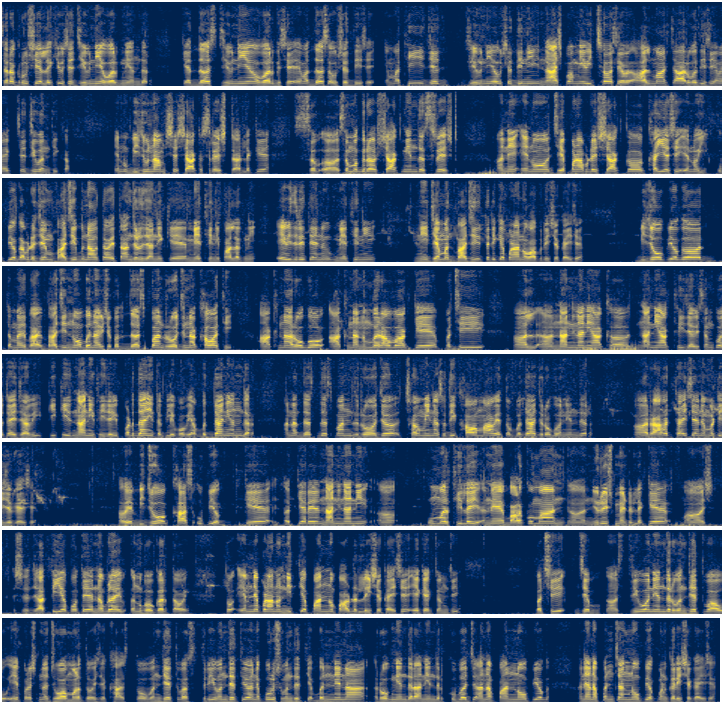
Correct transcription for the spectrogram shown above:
ચરક ઋષિએ લખ્યું છે જીવનીય વર્ગની અંદર કે દસ જીવનીય વર્ગ છે, એમાં દસ ઔષધિ છે. એમાંથી જે જીવની ઔષધિની નાશ પામી એવી છ છે હાલમાં ચાર વધી છે, એમાં એક છે જીવંતિકા. એનું બીજું નામ છે શાક શ્રેષ્ઠ, એટલે કે સમગ્ર શાકની અંદર શ્રેષ્ઠ. અને એનો જે પણ આપણે શાક ખાઈએ છીએ, એનો ઉપયોગ આપણે જેમ ભાજી બનાવતા હોય, તાંજળજાની કે મેથીની, પાલકની, એવી જ રીતે એનું મેથીની ની જેમ જ ભાજી તરીકે પણ આનો વાપરી શકાય છે. બીજો ઉપયોગ તમે ભાજી ન બનાવી શકો તો દસ પાન રોજના ખાવાથી આંખના રોગો, આંખના નંબર આવવા કે પછી નાની નાની આંખ નાની આંખ થઈ જવી, સંકોચાઈ જવી કીકી નાની થઈ જવી, પડદાની તકલીફ હોવી, આ બધાની અંદર આના દસ દસ પાન રોજ છ મહિના સુધી ખાવામાં આવે તો બધા જ રોગોની અંદર રાહત થાય છે અને મટી શકે છે. હવે બીજો ખાસ ઉપયોગ કે અત્યારે નાની નાની ઉંમરથી લઈ અને બાળકોમાં ન્યુરિશમેન્ટ એટલે કે જાતીય પોતે નબળાઈ અનુભવ કરતા હોય, તો એમને પણ આનો નિત્ય પાનનો પાવડર લઈ શકાય છે, એક એક ચમચી. પછી જે સ્ત્રીઓની અંદર વંધ્યત્વ આવું, એ પ્રશ્ન જોવા મળતો હોય છે ખાસ, તો વંધ્યત્વ, સ્ત્રી વંધ્યત્વ અને પુરુષ વંધ્યત્વ, બંનેના રોગની અંદર આની અંદર ખૂબ જ આના પાનનો ઉપયોગ અને આના પંચાંગનો ઉપયોગ પણ કરી શકાય છે.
